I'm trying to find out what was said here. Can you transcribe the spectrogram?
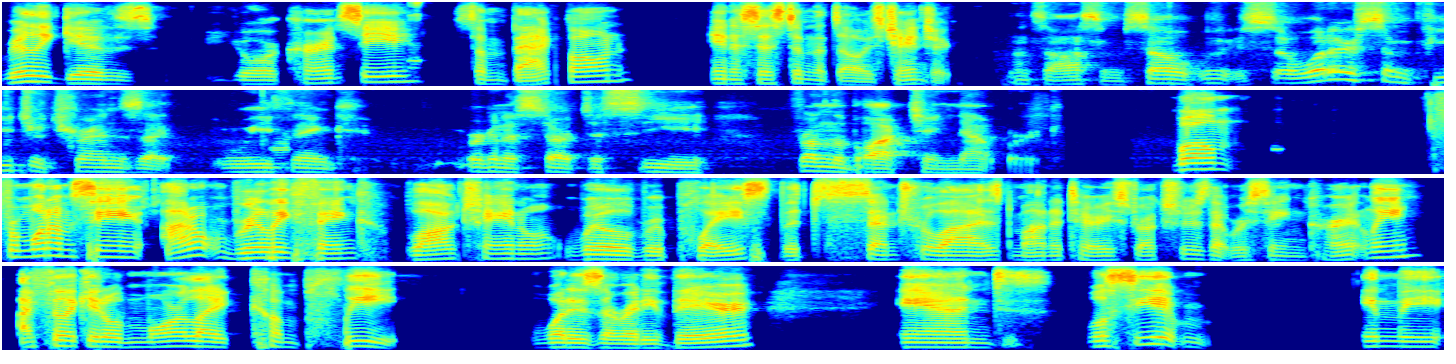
really gives your currency some backbone in a system that's always changing. That's awesome. So, so what are some future trends that we think we're going to start to see from the blockchain network? Well, from what I'm seeing, I don't really think blockchain will replace the centralized monetary structures that we're seeing currently. I feel like it'll more like complete what is already there. And we'll see it in the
